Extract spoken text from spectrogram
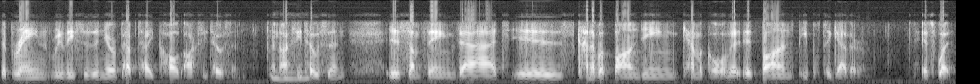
The brain releases a neuropeptide called oxytocin. And Mhm. oxytocin is something that is kind of a bonding chemical. That it bonds people together. It's what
